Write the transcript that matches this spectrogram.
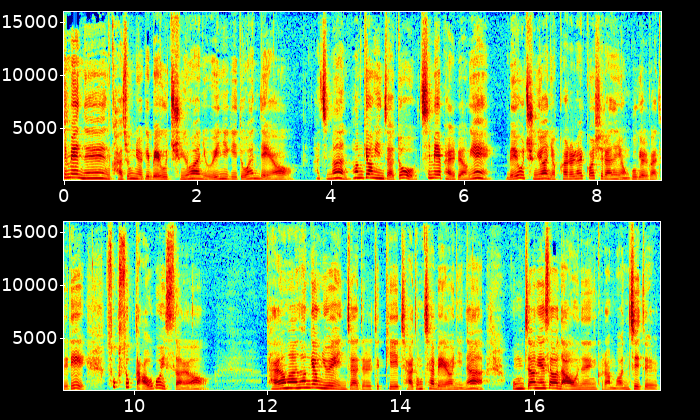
치매는 가족력이 매우 중요한 요인이기도 한데요. 하지만 환경인자도 치매 발병에 매우 중요한 역할을 할 것이라는 연구 결과들이 속속 나오고 있어요. 다양한 환경류의 인자들, 특히 자동차 매연이나 공장에서 나오는 그런 먼지들,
